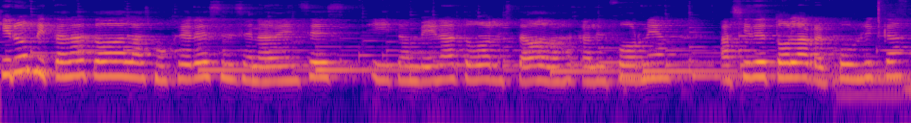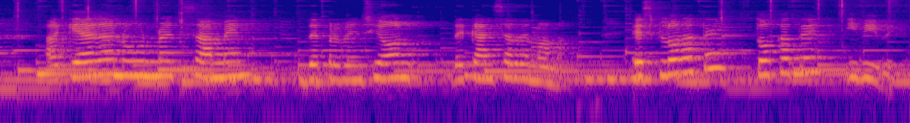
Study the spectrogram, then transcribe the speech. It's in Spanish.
Quiero invitar a todas las mujeres ensenadenses y también a todo el estado de Baja California, así de toda la República, a que hagan un examen de prevención de cáncer de mama. Explórate, tócate y vive.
